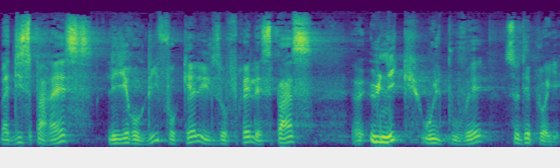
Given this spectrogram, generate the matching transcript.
bah, disparaissent les hiéroglyphes auxquels ils offraient l'espace euh, unique où ils pouvaient se déployer.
